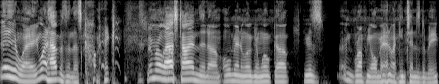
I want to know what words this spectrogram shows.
Anyway, what happens in this comic? Remember last time that um, old man Logan woke up? He was a grumpy old man like he tends to be,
